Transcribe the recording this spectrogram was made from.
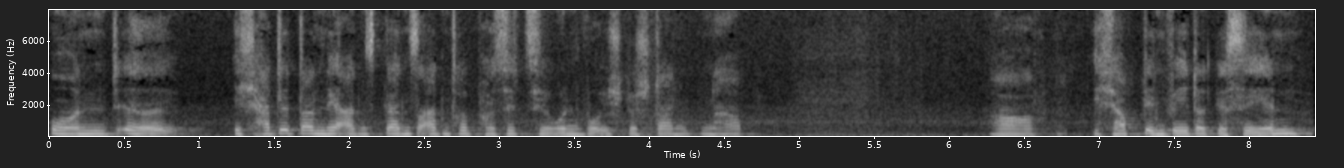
Und äh, ich hatte dann eine ganz andere Position, wo ich gestanden habe. Ja, ich habe den weder gesehen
